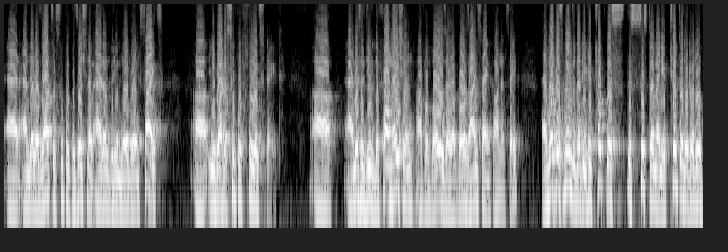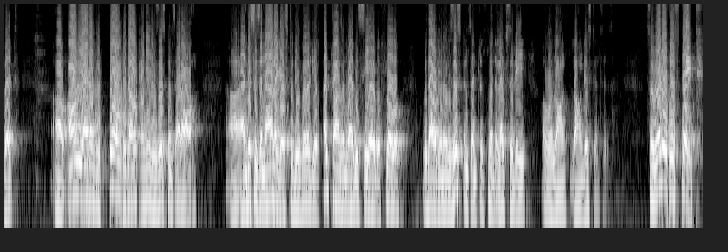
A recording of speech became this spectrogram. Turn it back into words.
and, and there was lots of superposition of atoms between neighboring sites, uh, you got a superfluid state. Uh, and this is due to the formation of a Bose or a Bose-Einstein condensate. And what this means is that if you took this, this system and you tilted it a little bit, uh, all the atoms will flow without any resistance at all. Uh, and this is analogous to the ability of electrons and why in YBCO to flow without any resistance and transmit electricity over long, long distances. So what is this state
